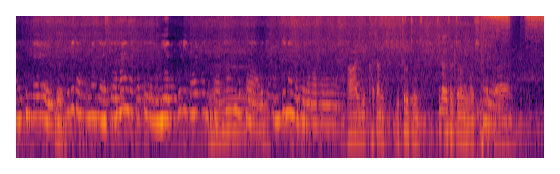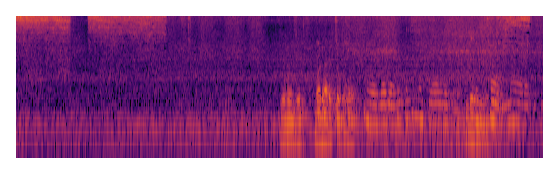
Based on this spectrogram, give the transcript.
아니 근데 이제 네. 뿌리다 보면서 또 하얀 색깔 또 위에 뿌리고 할 거니까 음. 처음부터 아래 조금 진하게 들어가서 아 이게 가장 밑으로 지금 진하게 설정해 놓으신 네. 색깔. 요거 이제 머리 아래쪽으로. 네 머리 아래쪽 한번 좋아하려고 네. 잘안 나와가지고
